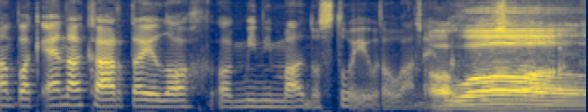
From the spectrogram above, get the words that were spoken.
ampak ena karta je lahko uh, minimalno 100 evrov. a ne. Oh. Wow.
